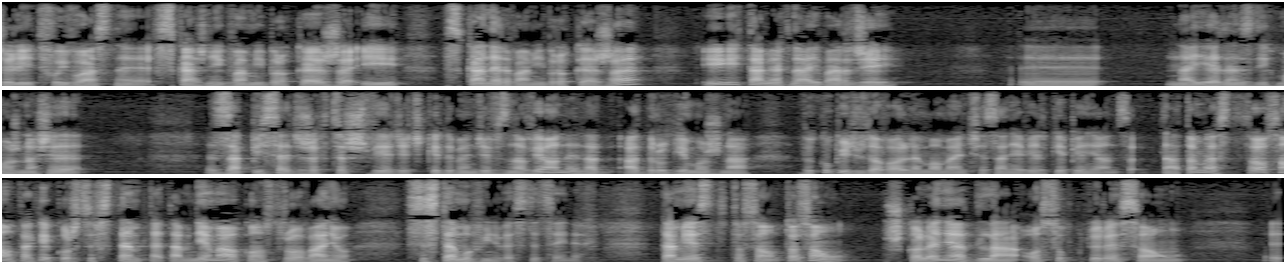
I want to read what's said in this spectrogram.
czyli Twój własny wskaźnik w AmiBrokerze i skaner w AmiBrokerze i tam jak najbardziej yy, na jeden z nich można się zapisać, że chcesz wiedzieć, kiedy będzie wznowiony, a drugi można wykupić w dowolnym momencie za niewielkie pieniądze. Natomiast to są takie kursy wstępne, tam nie ma o konstruowaniu systemów inwestycyjnych. Tam jest, to są, to są szkolenia dla osób, które są yy,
